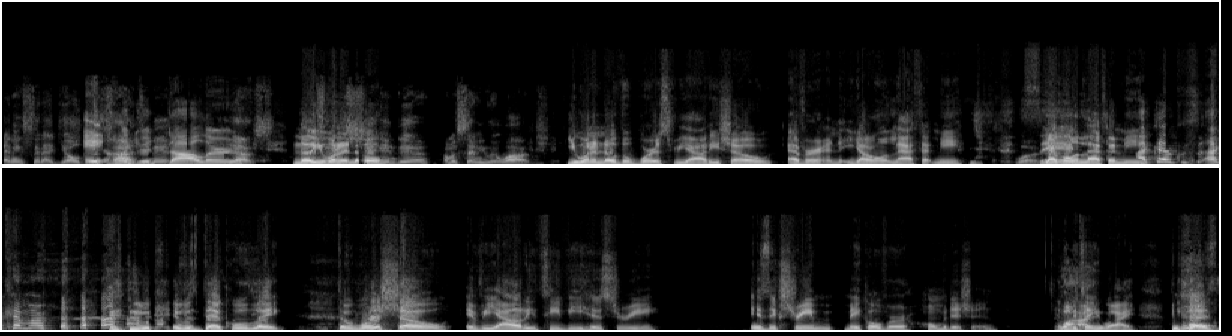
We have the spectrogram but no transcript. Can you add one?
And they said that yo, the Eight size in hundred it- dollars. Yes. No, They you want to know in there? I'm gonna send you it. Watch. you want to know the worst reality show ever and y'all going to laugh at me. What? Y'all going to laugh at me. I kept I kept my it was Dead Cool Lake. The worst show in reality TV history is Extreme Makeover Home Edition. And let me tell you why. Because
